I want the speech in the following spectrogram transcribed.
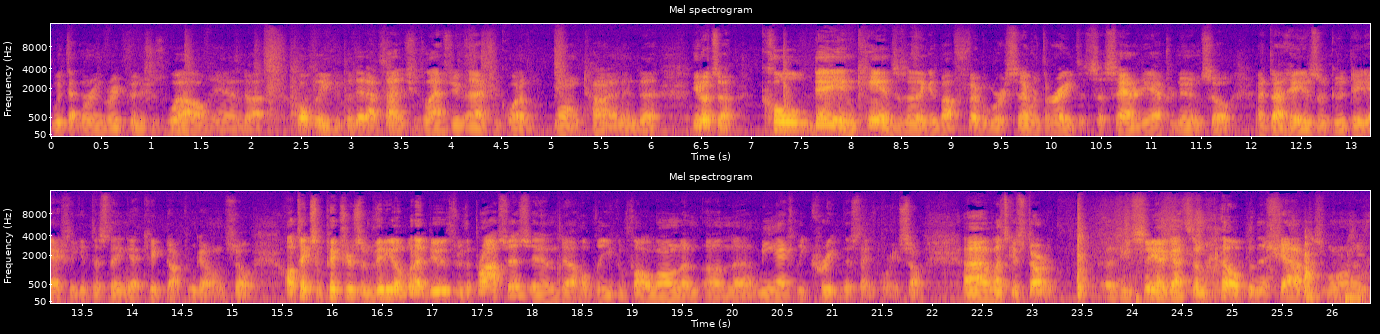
with that marine grade finish as well. And uh, hopefully if you put that outside, it should last you actually quite a long time. And uh, you know, it's a cold day in Kansas. I think it's about February 7th or 8th. It's a Saturday afternoon. So I thought, hey, this is a good day to actually get this thing uh, kicked off and going. So I'll take some pictures and video of what I do through the process, and uh, hopefully you can follow along on, on uh, me actually creating this thing for you. So uh, let's get started. As you can see, I got some help in the shop this morning.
